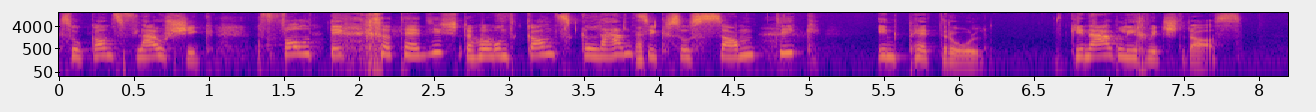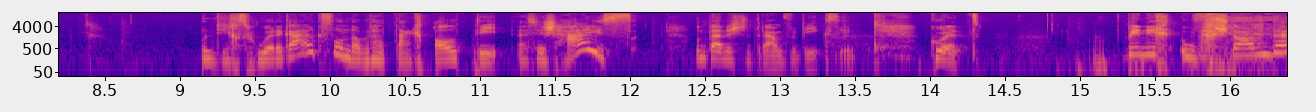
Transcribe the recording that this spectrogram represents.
so ganz flauschig, voll dick So Teddystoff. und ganz glänzig, so samtig in Petrol. Genau gleich wie die Straße. Und ich habe es hure geil gefunden, aber habe gedacht, Alte, es ist heiß. Und dann ist der Traum vorbei gewesen. Gut, bin ich aufgestanden,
